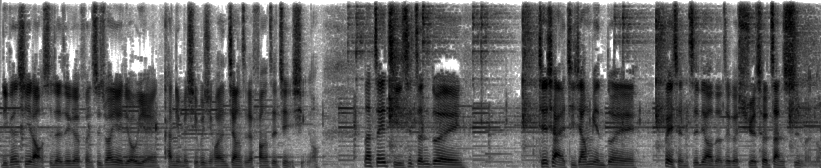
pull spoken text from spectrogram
李根熙老师的这个粉丝专业留言，看你们喜不喜欢这样子的方式进行哦。那这一集是针对接下来即将面对备审资料的这个学测战士们哦。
